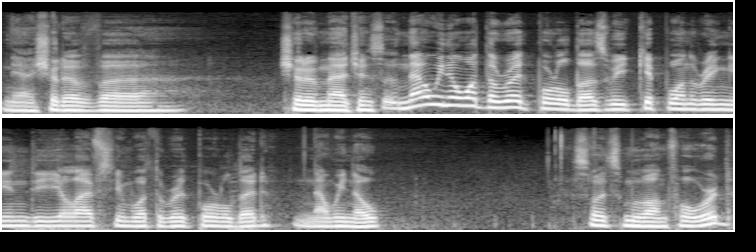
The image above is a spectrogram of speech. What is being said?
Yeah, I should have... Uh, should have imagined. So now we know what the red portal does. We kept wondering in the live stream what the red portal did. Now we know. So let's move on forward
